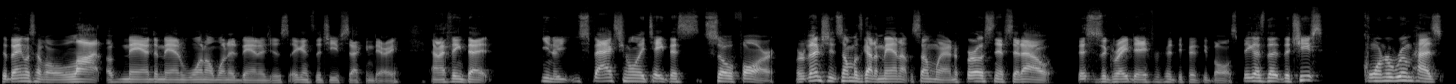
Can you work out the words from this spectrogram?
the Bengals have a lot of man to man one on one advantages against the Chiefs secondary. And I think that, you know, Spags can only take this so far, but eventually someone's got to man up somewhere. And if Burrow sniffs it out, this is a great day for 50 50 balls because the, the Chiefs corner room has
